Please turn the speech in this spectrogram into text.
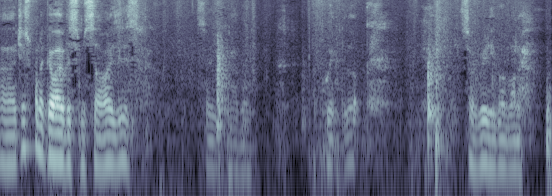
I uh, just want to go over some sizes so you can have a, a quick look. So really we want to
